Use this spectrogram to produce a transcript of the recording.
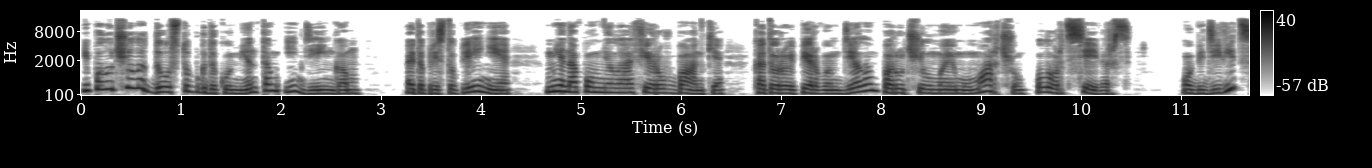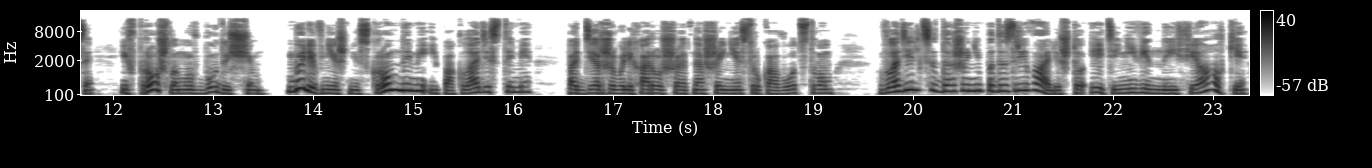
и получила доступ к документам и деньгам. Это преступление мне напомнило аферу в банке, которую первым делом поручил моему Марчу лорд Северс. Обе девицы и в прошлом, и в будущем были внешне скромными и покладистыми, поддерживали хорошие отношения с руководством. Владельцы даже не подозревали, что эти невинные фиалки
